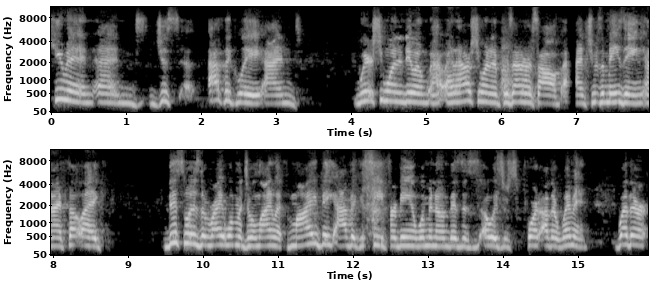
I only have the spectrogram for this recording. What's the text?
human and just ethically and where she wanted to do and how, and how she wanted to present herself. And she was amazing. And I felt like this was the right woman to align with. My big advocacy for being a women owned business is always to support other women, whether,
